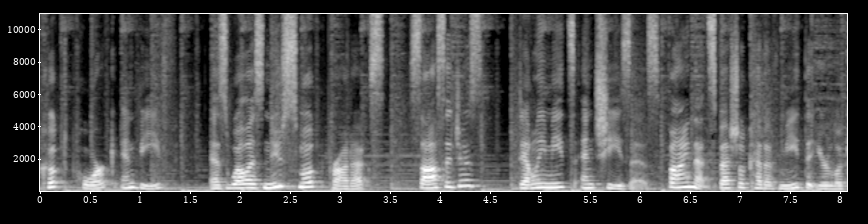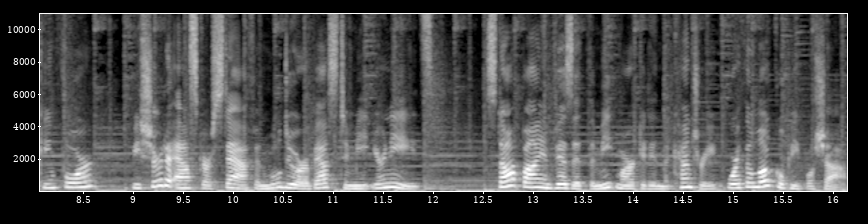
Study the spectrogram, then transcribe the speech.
cooked pork and beef, as well as new smoked products, sausages, deli meats, and cheeses. Find that special cut of meat that you're looking for? Be sure to ask our staff and we'll do our best to meet your needs. Stop by and visit the meat market in the country where the local people shop.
